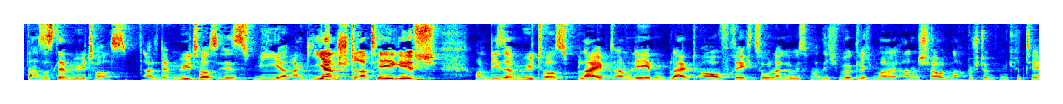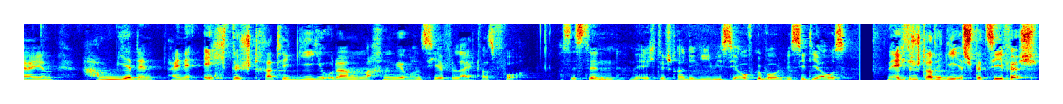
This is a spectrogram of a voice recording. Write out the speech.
Das ist der Mythos. Also der Mythos ist, wir agieren strategisch und dieser Mythos bleibt am Leben, bleibt aufrecht, so lange bis man sich wirklich mal anschaut nach bestimmten Kriterien. Haben wir denn eine echte Strategie oder machen wir uns hier vielleicht was vor? Was ist denn eine echte Strategie? Wie ist sie aufgebaut? Wie sieht die aus? Eine echte Strategie ist spezifisch,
